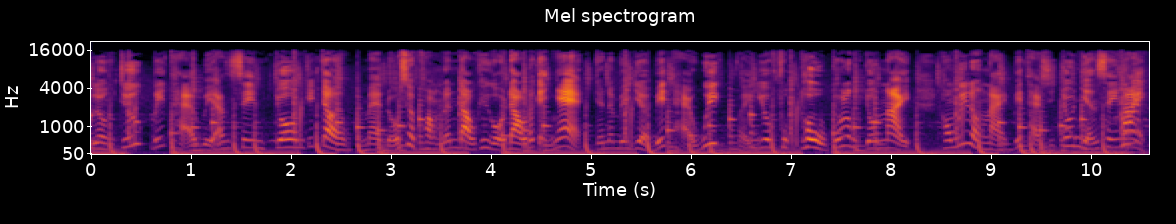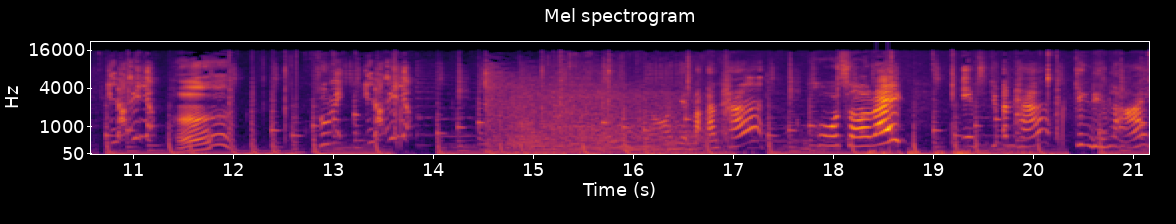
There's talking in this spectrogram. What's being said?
Lần trước bé Thảo bị anh Xuyên chôn cái trời mà đổ xà phòng lên đầu khi gội đầu đó cả nhà. Cho nên bây giờ bé Thảo quyết phải vô phục thù cái lần chôn này. Không biết lần này bé Thảo sẽ chôn gì? Anh đi nhá Rồi, nhìn mặt anh Thắng Cũng thô sơ đấy. Em sẽ giúp anh Thắng trang điểm lại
